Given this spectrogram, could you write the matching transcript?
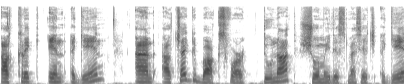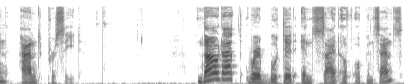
I'll click in again, and I'll check the box for do not show me this message again and proceed. Now that we're booted inside of OPNsense,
